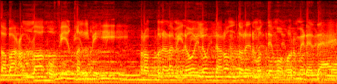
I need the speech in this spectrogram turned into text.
তবা আল্লাহু ফি কলবিহি। রব্বুল আলামিন ওই লোকটার অন্তরের মধ্যে মোহর মেরে দেয়।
